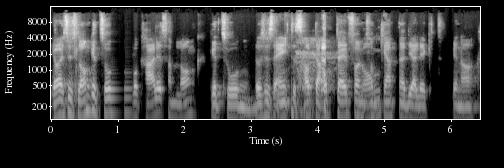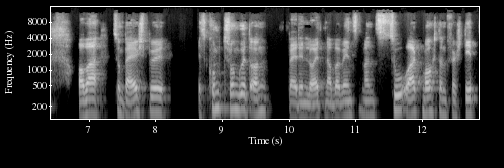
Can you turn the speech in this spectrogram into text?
Ja, es ist lang gezogen. Vokale sind lang gezogen. Das ist eigentlich das Haupt, der Hauptteil von, vom Kärntner Dialekt. Genau. Aber zum Beispiel, es kommt schon gut an bei den Leuten, aber wenn man es zu arg macht, dann versteht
